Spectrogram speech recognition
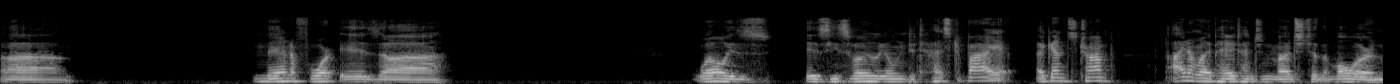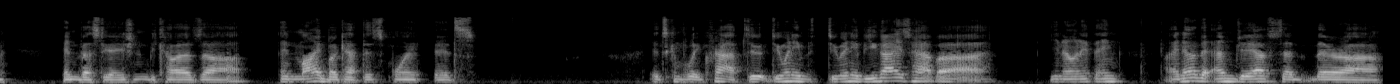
Um, Manafort is, uh, well, is is he supposedly going to testify against Trump? I don't really pay attention much to the Mueller investigation because, uh, in my book at this point, it's it's complete crap. Do do any do any of you guys have uh, you know anything? I know that MJF said they're uh,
